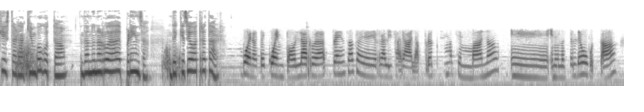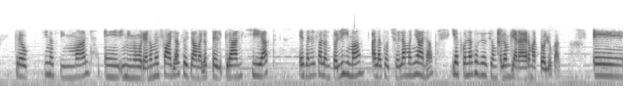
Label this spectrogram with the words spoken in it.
que estará aquí en Bogotá dando una rueda de prensa. ¿De qué se va a tratar? Bueno, te cuento, la rueda de prensa se realizará la próxima semana eh, en un hotel de Bogotá, creo, si no estoy mal, eh, y mi memoria no me falla, se llama el Hotel Grand Hyatt, es en el Salón Tolima a las 8 de la mañana y es con la Asociación Colombiana de Dermatólogas. Eh,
